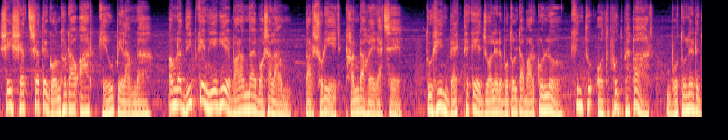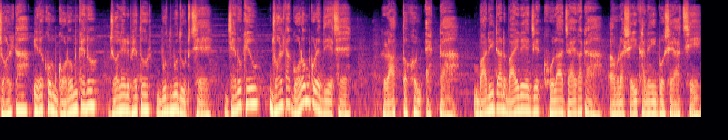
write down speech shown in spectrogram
সেই স্যাঁতস্যাঁতে গন্ধটাও আর কেউ পেলাম না। আমরা দীপকে নিয়ে গিয়ে বারান্দায় বসালাম। তার শরীর ঠান্ডা হয়ে গেছে। তুহিন ব্যাগ থেকে জলের বোতলটা বার করল, কিন্তু অদ্ভুত ব্যাপার, বোতলের জলটা এরকম গরম কেন? জলের ভেতর বুদবুদ উঠছে, যেন কেউ জলটা গরম করে দিয়েছে। রাত তখন একটা। বাড়িটার বাইরে যে খোলা জায়গাটা, আমরা সেইখানেই বসে আছি।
